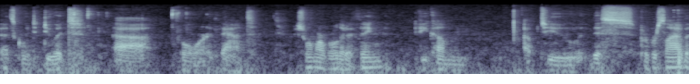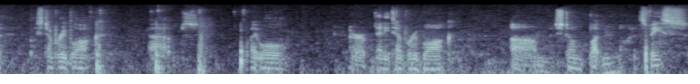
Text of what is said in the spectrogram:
that's going to do it uh, for that. Just one more world edit thing. If you come up to this purple slab, place temporary block, uh, oops, white wool, or any temporary block, um, stone button on its face,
